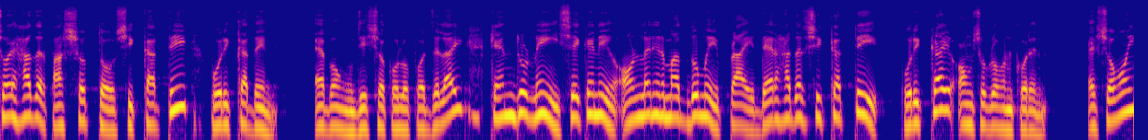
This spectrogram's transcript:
ছয় হাজার পাঁচশত শিক্ষার্থী পরীক্ষা দেন এবং যে সকল উপজেলায় কেন্দ্র নেই, সেখানে অনলাইনের মাধ্যমে প্রায় দেড় হাজার শিক্ষার্থী পরীক্ষায় অংশগ্রহণ করেন। এ সময়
